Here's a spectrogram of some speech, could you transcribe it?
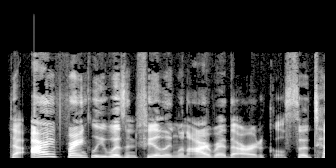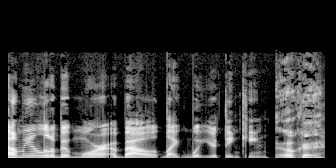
that I frankly wasn't feeling when I read the article. So tell me a little bit more about like what you're thinking. Okay.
